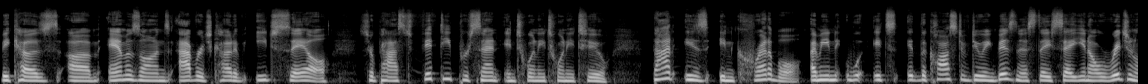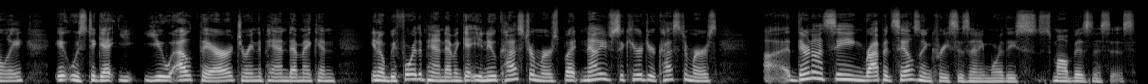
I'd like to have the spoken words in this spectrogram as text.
because um, Amazon's average cut of each sale surpassed 50% in 2022. That is incredible. I mean, it's it, the cost of doing business. They say, you know, originally it was to get y- you out there during the pandemic and, you know, before the pandemic, get you new customers. But now you've secured your customers. Uh, they're not seeing rapid sales increases anymore, these small businesses.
